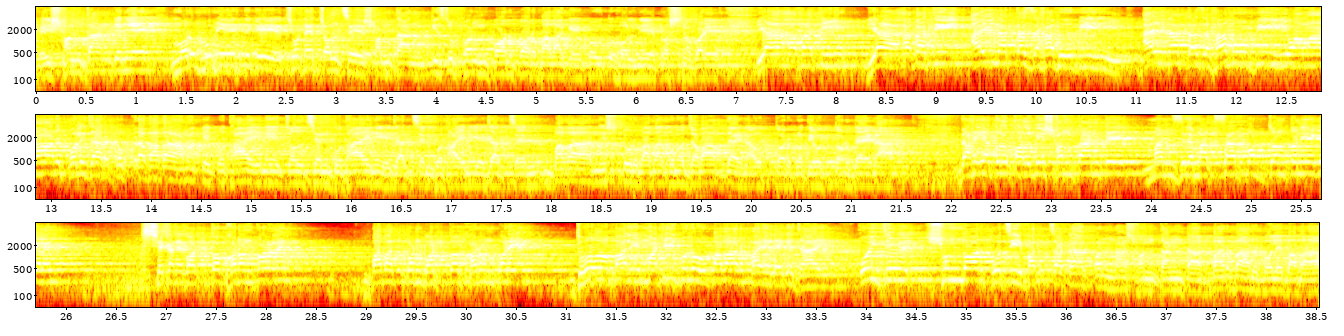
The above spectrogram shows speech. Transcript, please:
এই সন্তানকে নিয়ে মরুভূমির দিকে ছুটে চলছে সন্তান। কিছুক্ষণ পর পর বাবাকে কৌতূহল নিয়ে প্রশ্ন করে, ইয়া আবাতি ইয়া আবাতি, আইনা তাজহাবু বি, আইনা তাজহাবু বি আমার কলিজার টুকরা বাবা আমাকে কোথায় নিয়ে চলছেন, কোথায় নিয়ে যাচ্ছেন, কোথায় নিয়ে যাচ্ছেন? বাবা, নিষ্ঠুর বাবা কোনো জবাব দেয় না। উত্তর প্রতি উত্তর দেয় না। দাহিয়াতুল কলবি সন্তানকে মানজিলে মাকসাদ পর্যন্ত নিয়ে গেলেন। সেখানে গর্ত খনন করলেন। বাবা যখন গর্ত খনন করে, ধুলো বালি মাটিগুলো বাবার পায়ে লেগে যায়। ওই যে সুন্দর কচি বাচ্চাটা, কন্যা সন্তানটা বারবার বলে, বাবা,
